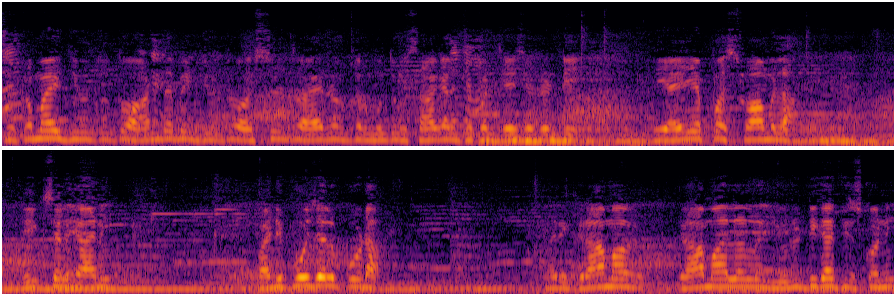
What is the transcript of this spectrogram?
సుఖమయ జీవితంతో ఆనందమైన జీవితం అశ్వంతో ఆయుర్వేదంతో ముందుకు సాగాలని చెప్పని చేసేటువంటి ఈ అయ్యప్ప స్వాముల దీక్షలు కానీ పడి పూజలు కూడా మరి గ్రామ గ్రామాలలో యూనిట్గా తీసుకొని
